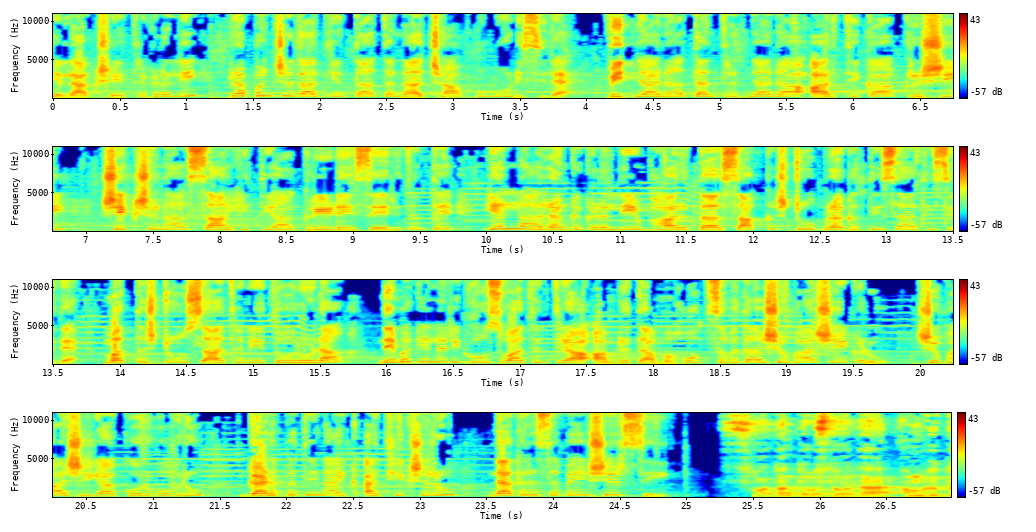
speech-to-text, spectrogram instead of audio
ಎಲ್ಲಾ ಕ್ಷೇತ್ರಗಳಲ್ಲಿ ಪ್ರಪಂಚದಾದ್ಯಂತ ತನ್ನ ಛಾಪು ಮೂಡಿಸಿದೆ ವಿಜ್ಞಾನ ತಂತ್ರಜ್ಞಾನ ಆರ್ಥಿಕ ಕೃಷಿ ಶಿಕ್ಷಣ, ಸಾಹಿತ್ಯ, ಕ್ರೀಡೆ ಸೇರಿದಂತೆ ಎಲ್ಲ ರಂಗಗಳಲ್ಲಿ ಭಾರತ ಸಾಕಷ್ಟು ಪ್ರಗತಿ ಸಾಧಿಸಿದೆ. ಮತ್ತಷ್ಟು ಸಾಧನೆ ತೋರೋಣ. ನಿಮಗೆಲ್ಲರಿಗೂ ಸ್ವಾತಂತ್ರ್ಯ ಅಮೃತ ಮಹೋತ್ಸವದ ಶುಭಾಶಯಗಳು. ಶುಭಾಶಯ ಕೋರುವವರು ಗಣಪತಿ ನಾಯ್ಕ್ ಅಧ್ಯಕ್ಷರು, ನಗರಸಭೆ ಶಿರ್ಸಿ. ಸ್ವಾತಂತ್ರ್ಯೋತ್ಸವದ ಅಮೃತ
